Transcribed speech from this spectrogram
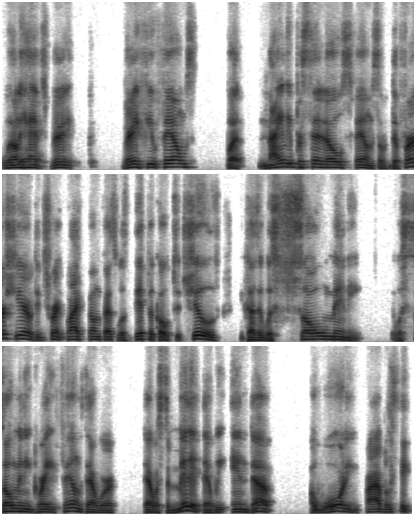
we only had very very few films, but 90% of those films. So the first year of Detroit Black Film Fest was difficult to choose because it was so many. It was so many great films that were that were submitted that we end up awarding probably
